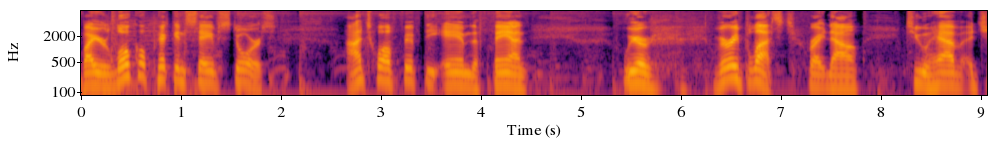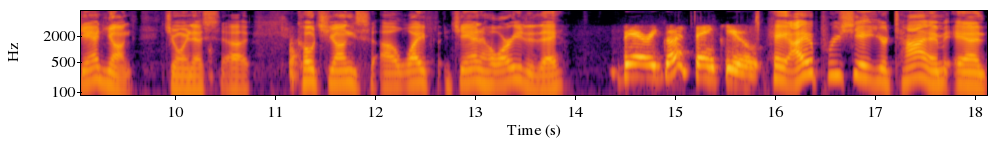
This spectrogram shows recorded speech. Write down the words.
by your local pick and save stores on 1250 AM The Fan. We are very blessed right now to have Jan Young join us. Uh, Coach Young's uh, wife, Jan, how are you today? Very good, thank you. Hey, I appreciate your time. And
